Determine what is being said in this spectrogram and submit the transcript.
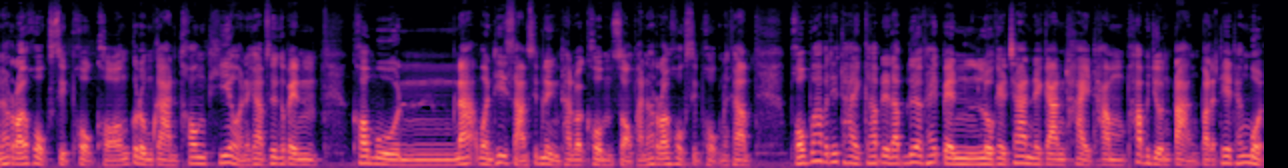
2566 ของกรมการท่องเที่ยวนะครับ ซึ่งก็เป็นข้อมูลณวันที่ 31 ธันวาคม 2566 นะครับ พบว่าประเทศไทยครับได้รับเลือกให้เป็นโลเคชันในการถ่ายทำภาพยนตร์ต่างประเทศทั้งหมด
